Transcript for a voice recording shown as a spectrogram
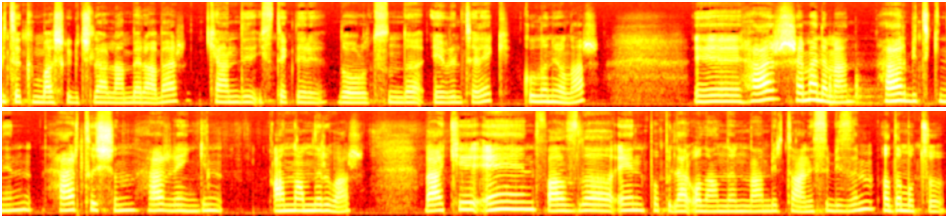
bir takım başka güçlerle beraber kendi istekleri doğrultusunda evrilterek kullanıyorlar. Ee, her hemen hemen her bitkinin, her taşın, her rengin anlamları var. Belki en fazla, en popüler olanlarından bir tanesi bizim adamotu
